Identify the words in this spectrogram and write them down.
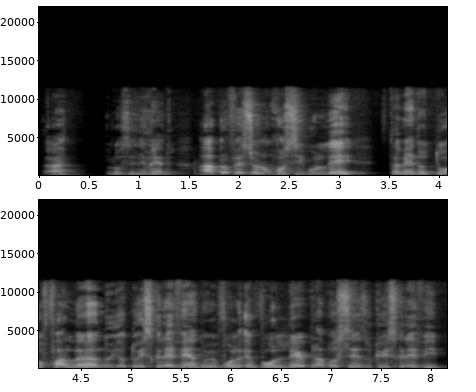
Tá? Procedimento. Ah, professor, não consigo ler. Tá vendo? Eu estou falando e eu estou escrevendo. Eu vou, eu vou ler para vocês o que eu escrevi.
